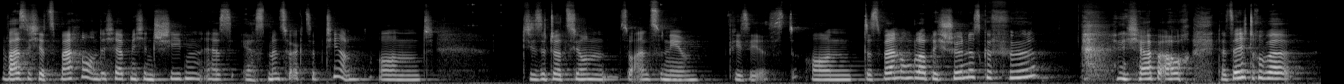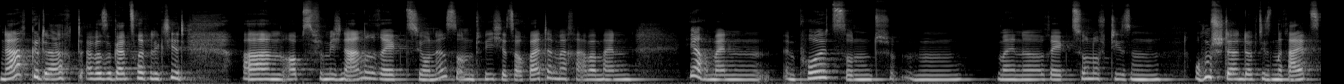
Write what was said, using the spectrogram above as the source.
was ich jetzt mache. Und ich habe mich entschieden, es erstmal zu akzeptieren und die Situation so anzunehmen, wie sie ist. Und das war ein unglaublich schönes Gefühl. Ich habe auch tatsächlich darüber nachgedacht, aber so ganz reflektiert, ähm, ob es für mich eine andere Reaktion ist und wie ich jetzt auch weitermache. Aber mein, ja, mein Impuls und ähm, meine Reaktion auf diesen Umstand, auf diesen Reiz,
